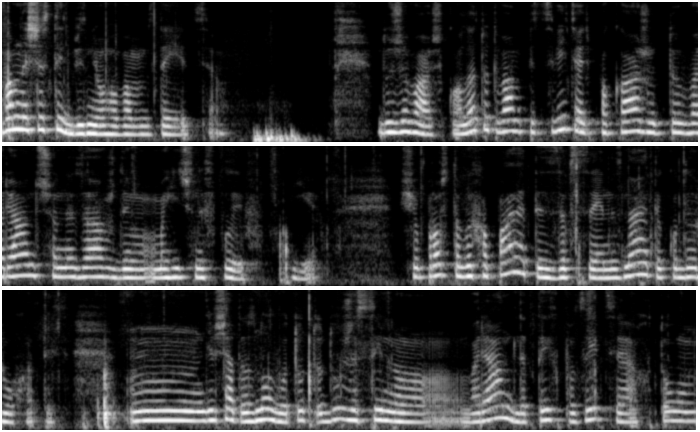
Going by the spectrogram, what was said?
Вам не щастить без нього, вам здається. Дуже важко. Але тут вам підсвітять, покажуть той варіант, що не завжди магічний вплив є. Що просто ви хапаєтесь за все і не знаєте, куди рухатись. Дівчата, знову тут дуже сильно варіант для тих позицій, хто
